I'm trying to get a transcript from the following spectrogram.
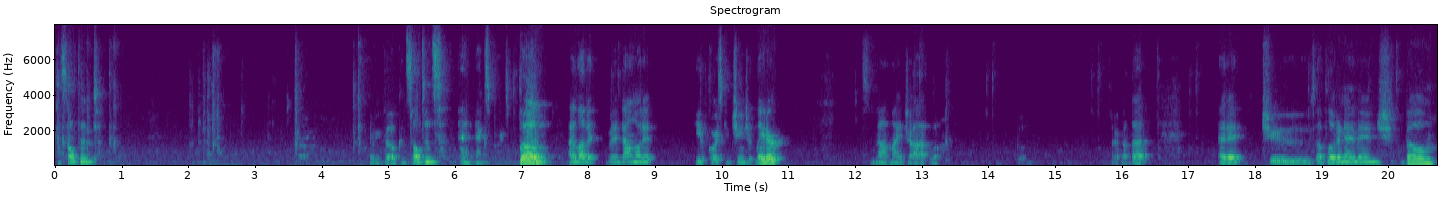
consultant. There we go. Consultants and experts. Boom. I love it. I'm going to download it. You, of course, can change it later. It's not my job. Well. Sorry about that. Edit, choose, upload an image. Boom.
